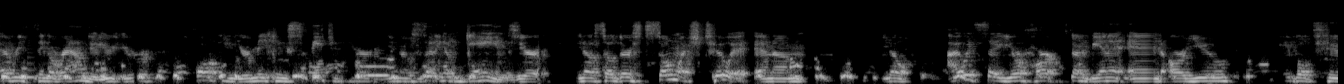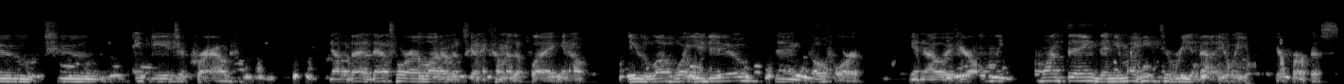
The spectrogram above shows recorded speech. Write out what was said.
everything around you. You're, you're talking, you're making speeches, you're you know setting up games, you're you know so there's so much to it, and um, you know I would say your heart's going to be in it, and are you able to to engage a crowd? You know that that's where a lot of it's going to come into play. You know, do you love what you do? Then go for it. You know, if you're only one thing, then you might need to reevaluate your purpose.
